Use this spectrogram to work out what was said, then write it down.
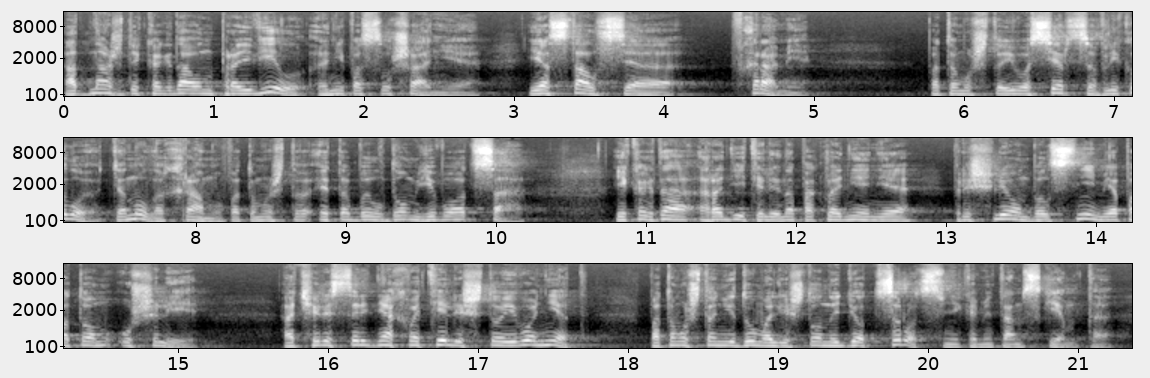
Однажды, когда он проявил непослушание и остался в храме, потому что его сердце влекло, тянуло к храму, потому что это был дом его отца. И когда родители на поклонение пришли, он был с ними, а потом ушли. А через три дня хватились, что его нет, потому что они думали, что он идет с родственниками там с кем-то –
